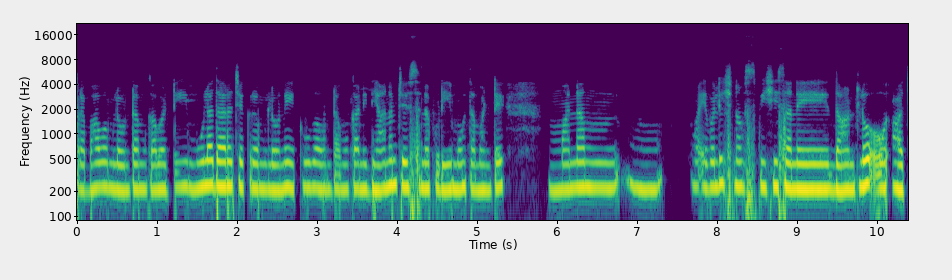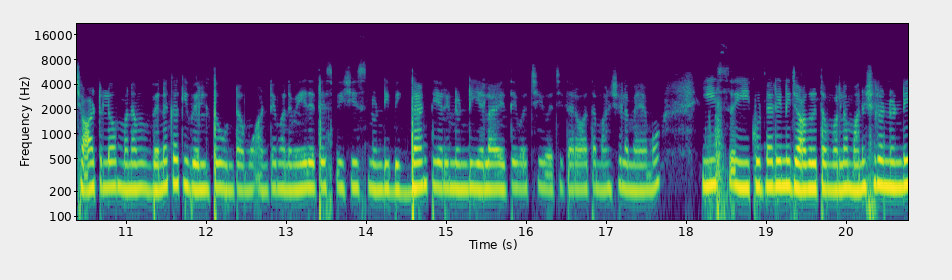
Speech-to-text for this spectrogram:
ప్రభావంలో ఉంటాం కాబట్టి మూలాధార చక్రంలోనే ఎక్కువగా ఉంటాము. కానీ ధ్యానం చేస్తున్నప్పుడు ఏమవుతామంటే మనం ఎవల్యూషన్ ఆఫ్ స్పీషీస్ అనే దాంట్లో ఆ చార్టులో మనం వెనకకి వెళ్తూ ఉంటాము. అంటే మనం ఏదైతే స్పీషీస్ నుండి బిగ్ బ్యాంగ్ థియరీ నుండి ఎలా అయితే వచ్చి వచ్చి తర్వాత మనుషులమయ్యామో ఈ ఈ కుండలిని జాగృతం వల్ల మనుషుల నుండి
